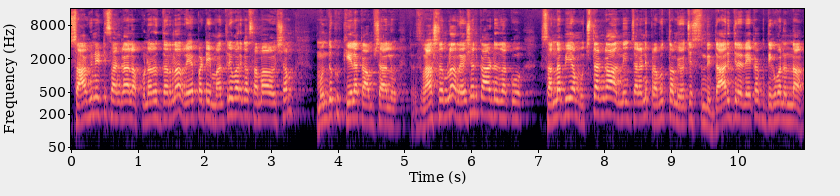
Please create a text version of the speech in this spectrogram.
సాగునీటి సంఘాల పునరుద్ధరణ రేపటి మంత్రివర్గ సమావేశం ముందుకు కీలక అంశాలు. రాష్ట్రంలో రేషన్ కార్డులకు సన్నబియ్యం ఉచితంగా అందించాలని ప్రభుత్వం యోచిస్తుంది. దారిద్ర్య రేఖకు దిగువనున్న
